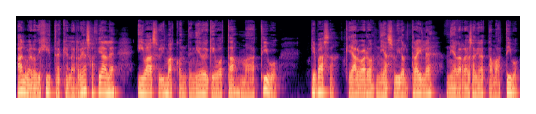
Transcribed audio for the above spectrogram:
Álvaro, dijiste que en las redes sociales iba a subir más contenido y que iba a más activo. ¿Qué pasa? Que Álvaro ni ha subido el tráiler ni en las redes sociales está más activo.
